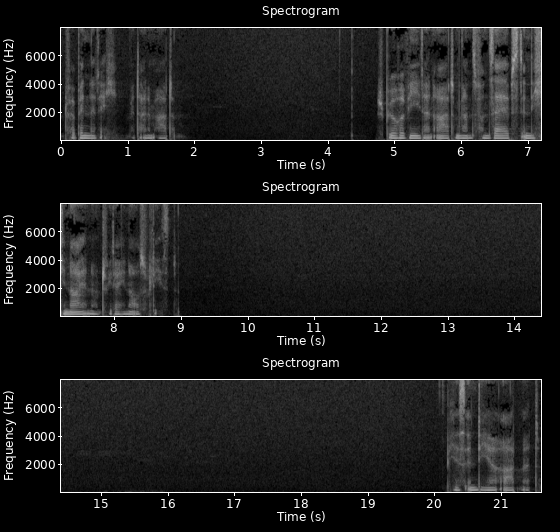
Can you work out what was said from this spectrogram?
Und verbinde dich mit deinem Atem. Spüre, wie dein Atem ganz von selbst in dich hinein und wieder hinausfließt. Wie es in dir atmet.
